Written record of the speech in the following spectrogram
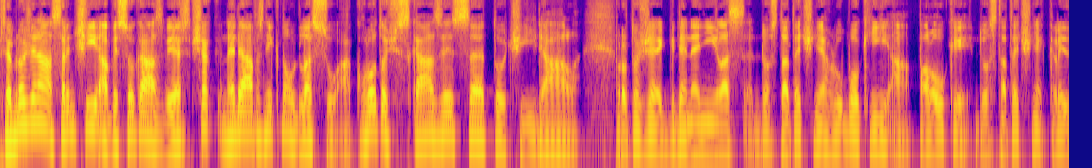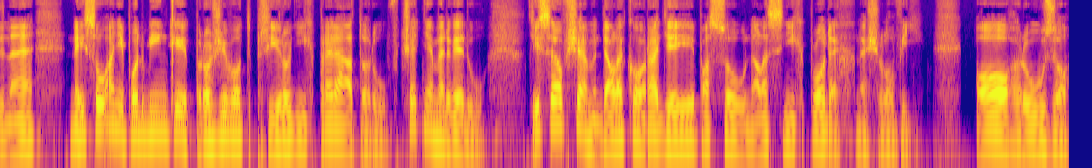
Přemnožená srnčí a vysoká zvěř však nedá vzniknout lesu a kolotoč zkázy se točí dál, protože kde není les dostatečně hluboký a palouky dostatečně klidné, nejsou ani podmínky pro život přírodních predátorů, včetně medvědů. Ti se ovšem daleko raději pasou na lesních plodech, než loví. O hrůzo,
